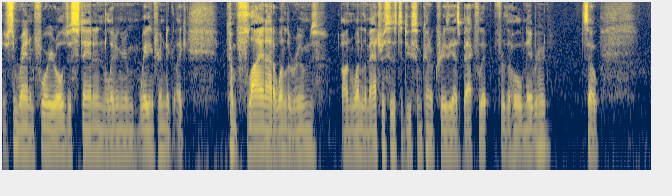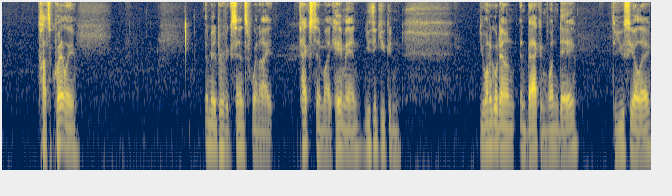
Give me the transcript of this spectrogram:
there's some random four year old just standing in the living room waiting for him to like come flying out of one of the rooms on one of the mattresses to do some kind of crazy ass backflip for the whole neighborhood. So consequently, it made perfect sense when I text him like, "Hey man, you think you can you want to go down and back in one day to UCLA?"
